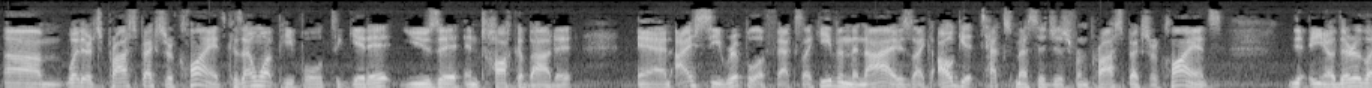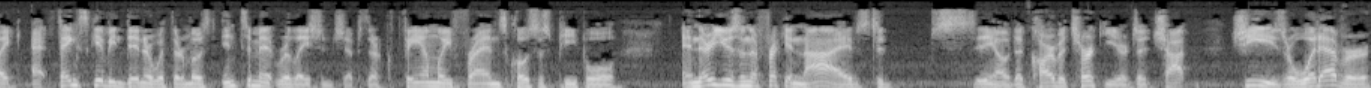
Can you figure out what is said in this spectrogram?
Um, whether it's prospects or clients, because I want people to get it, use it, and talk about it. And I see ripple effects. Like even the knives, like I'll get text messages from prospects or clients you know, they're like at Thanksgiving dinner with their most intimate relationships, their family, friends, closest people, and they're using the freaking knives to, you know, to carve a turkey or to chop cheese or whatever.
